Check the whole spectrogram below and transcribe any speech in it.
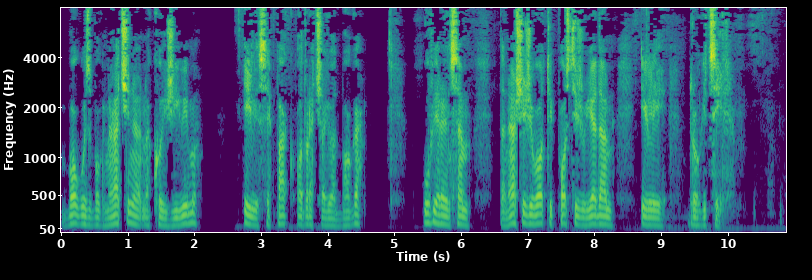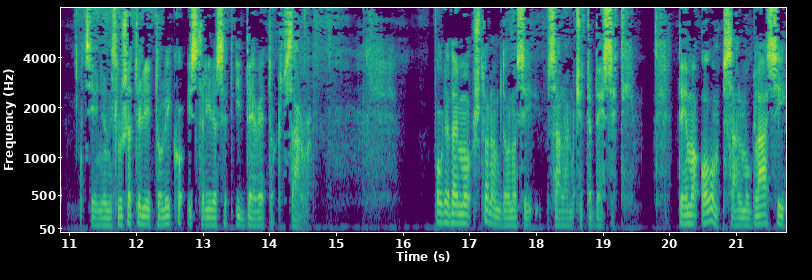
Bogu zbog načina na koji živimo, ili se pak odvraćaju od Boga? Uvjeren sam da naši životi postižu jedan ili drugi cilj. Cijenjeni slušatelji, toliko iz 39. psalma. Pogledajmo što nam donosi psalam 40. Tema ovom psalmu glasi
